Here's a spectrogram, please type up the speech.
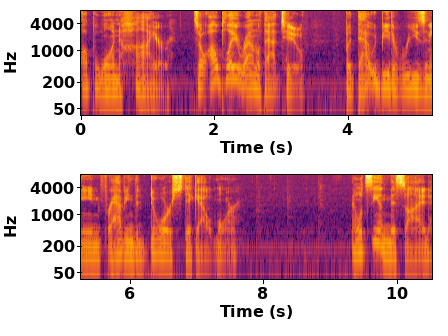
up one higher. So I'll play around with that too. But that would be the reasoning for having the door stick out more. Now let's see on this side.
